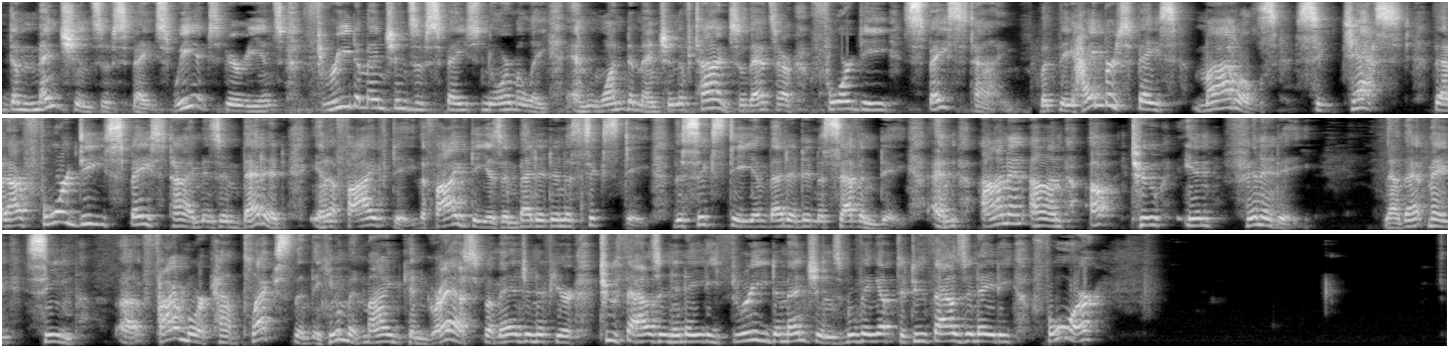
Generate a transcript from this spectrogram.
dimensions of space. We experience three dimensions of space normally and one dimension of time. So that's our 4D space time. But the hyperspace models suggest that our 4D space time is embedded in a 5D. The 5D is embedded in a 6D. The 6D embedded in a 7D. And on and on up to infinity. Now that may seem uh, far more complex than the human mind can grasp. Imagine if you're 2083 dimensions moving up to 2084.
